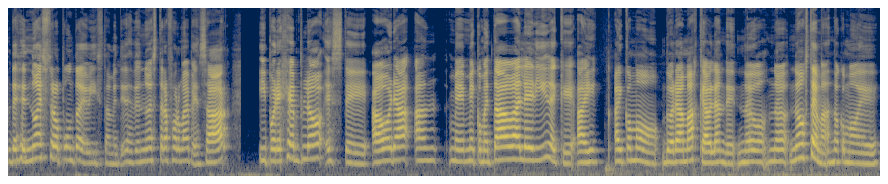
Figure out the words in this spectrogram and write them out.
desde nuestro punto de vista, ¿me entiendes? Desde nuestra forma de pensar. Y por ejemplo, este, ahora han, me, me comentaba Valerie de que hay, hay como doramas que hablan de nuevos, nue- nuevos temas, ¿no? Como de,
